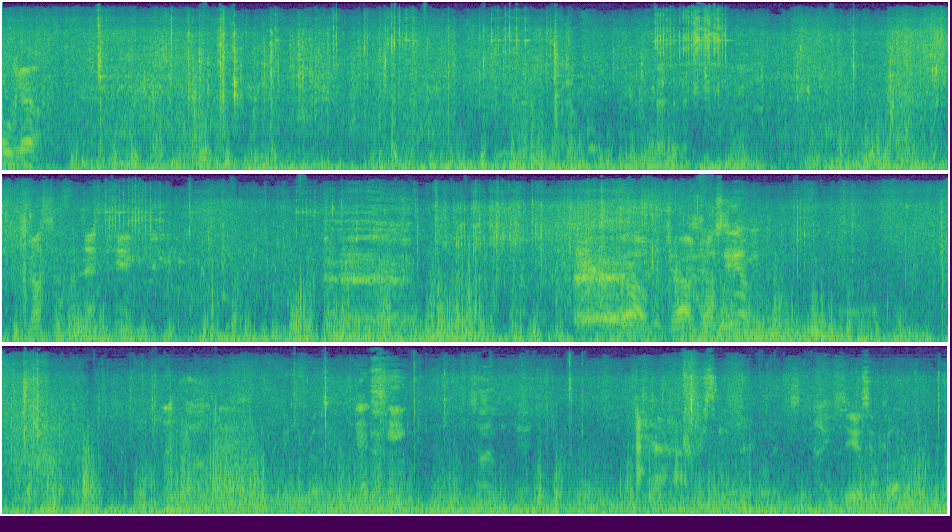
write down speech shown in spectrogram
Oh yeah. Justin's the net king. Oh, good job, Justin. Damn it. Let go. Thank you, brother. Net king. Son of a bitch. Haha, you're so good. Nice. Do you guys see the color?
